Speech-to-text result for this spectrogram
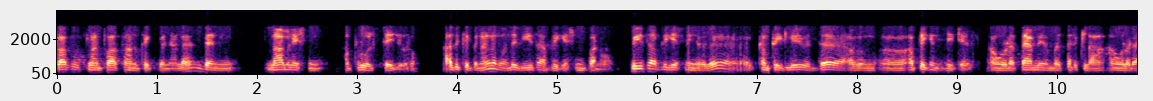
ப்ராசஸ்லாம் பாஸ் ஆனதுக்கு பின்னால் தென் நாமினேஷன் அப்ரூவல் ஸ்டேஜ் வரும். அதுக்கு பின்னால் நம்ம வந்து விசா அப்ளிகேஷன் பண்ணுவோம். விசா அப்ளிகேஷனுங்கிறது கம்ப்ளீட்லி வித் அப்ளிகன்ஸ் டீட்டெயில்ஸ் அவங்களோட ஃபேமிலி மெம்பர்ஸ் இருக்கலாம். அவங்களோட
